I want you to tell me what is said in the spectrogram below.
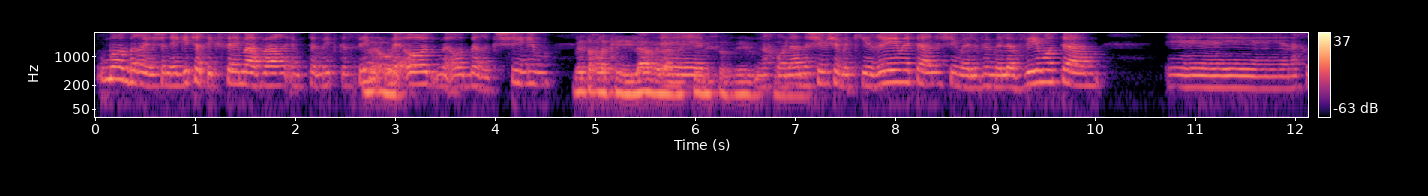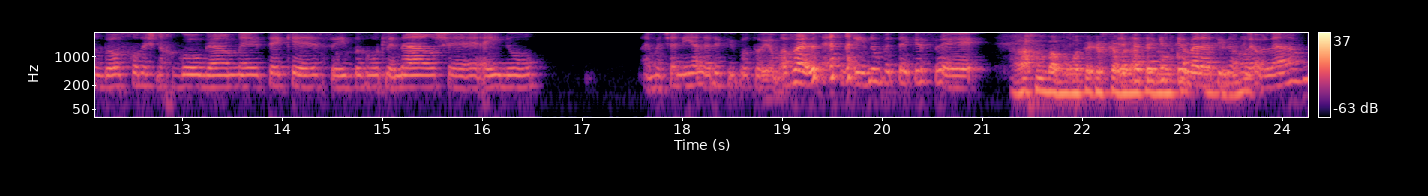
שהוא מאוד מרגש. אני אגיד שהטקסי מעבר הם תמיד טקסים מאוד מאוד, מאוד מרגשים. בטח לקהילה ולאנשים אה, מסביב. נכון, לאנשים שמכירים את האנשים האלה ומלווים אותם. אה, אנחנו בעוד חודש נחגוג גם אה, טקס התבגרות לנער שהיינו, האמת שאני ילדתי באותו יום, אבל היינו בטקס... הלכנו בעבור הטקס קבלת תינוק. את הטקס קבלת תינוק לעולם,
